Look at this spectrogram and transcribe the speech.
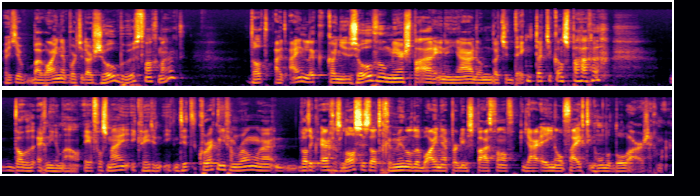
Weet je, bij YNAB word je daar zo bewust van gemaakt, dat uiteindelijk kan je zoveel meer sparen in een jaar dan dat je denkt dat je kan sparen. Dat is echt niet normaal. Volgens mij, ik weet het niet, dit, correct me if I'm wrong, maar wat ik ergens las is dat de gemiddelde YNAB'er die bespaart vanaf jaar 1 al 1500 dollar, zeg maar.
